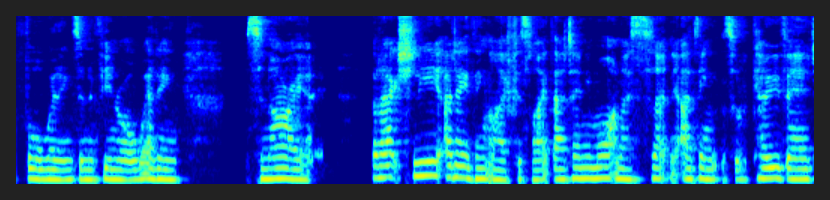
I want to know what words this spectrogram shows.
four weddings and a funeral wedding scenario. But actually, I don't think life is like that anymore. And I certainly, I think sort of COVID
